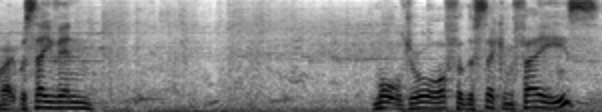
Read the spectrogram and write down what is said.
Right, we're saving Mortal Draw for the second phase.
